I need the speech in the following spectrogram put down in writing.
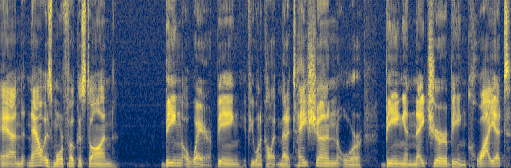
and now is more focused on being aware, being, if you want to call it meditation or being in nature, being quiet,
